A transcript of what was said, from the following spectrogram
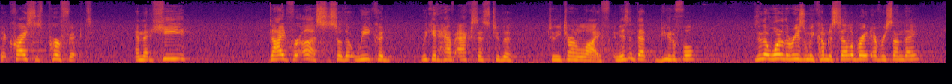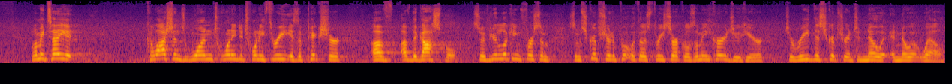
that Christ is perfect, and that He died for us so that we could, we could have access to the, to the eternal life. And isn't that beautiful? Isn't that one of the reasons we come to celebrate every Sunday? Let me tell you, Colossians 1 20 to 23 is a picture of, of the gospel. So if you're looking for some, some scripture to put with those three circles, let me encourage you here to read this scripture and to know it and know it well.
